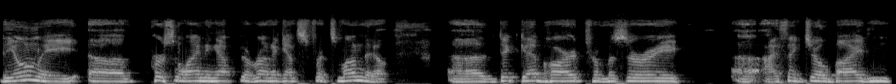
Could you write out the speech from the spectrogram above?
the only uh, person lining up to run against Fritz Mondale. Uh, Dick Gephardt from Missouri, uh, I think Joe Biden,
